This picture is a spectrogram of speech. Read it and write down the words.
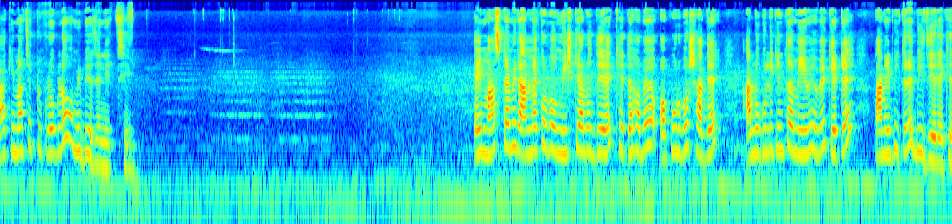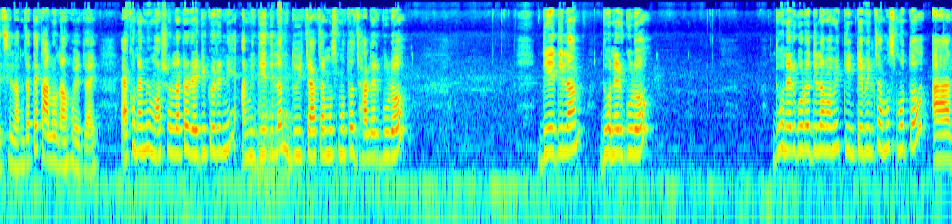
বাকি মাছের টুকরোগুলো আমি ভেজে নিচ্ছি। এই মাছটা আমি রান্না করব মিষ্টি আলু দিয়ে, খেতে হবে অপূর্ব স্বাদের। আলুগুলি কিন্তু আমি এইভাবে কেটে পানির ভিতরে ভিজিয়ে রেখেছিলাম যাতে কালো না হয়ে যায়। এখন আমি মশলাটা রেডি করে নিই। আমি দিয়ে দিলাম দুই চা চামচ মতো ঝালের গুঁড়ো। দিয়ে দিলাম ধনের গুঁড়ো। ধনের গুঁড়ো দিলাম আমি তিন টেবিল চামচ মতো আর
